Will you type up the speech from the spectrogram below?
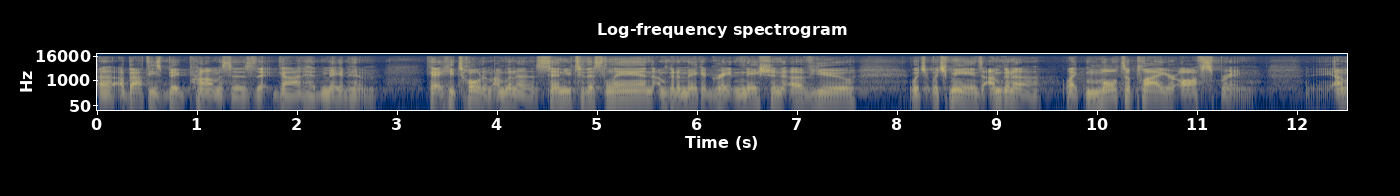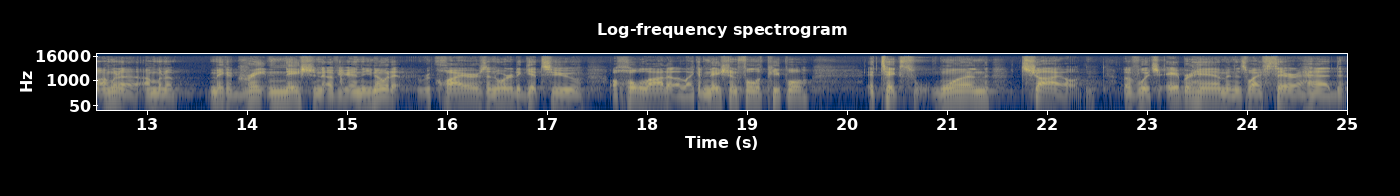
uh, about these big promises that God had made him. Okay, he told him, I'm going to send you to this land, I'm going to make a great nation of you, which, which means I'm going to like multiply your offspring. I'm, I'm, gonna, I'm gonna make a great nation of you. And you know what it requires in order to get to a whole lot of, like a nation full of people? It takes one child, of which Abraham and his wife Sarah had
